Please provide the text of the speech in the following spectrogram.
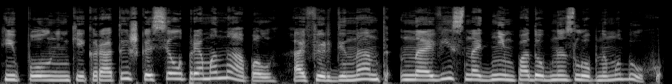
И полненький коротышка сел прямо на пол, а Фердинанд навис над ним, подобно злобному духу.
